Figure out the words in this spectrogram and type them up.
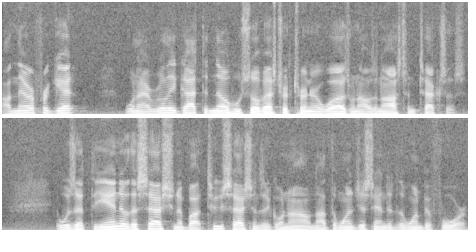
I'll never forget when I really got to know who Sylvester Turner was when I was in Austin, Texas. It was at the end of the session, about two sessions ago now, not the one that just ended, the one before.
